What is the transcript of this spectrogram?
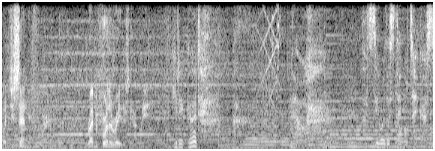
What you sent me for. Right before the raiders got me. You did good. See where this thing will take us.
